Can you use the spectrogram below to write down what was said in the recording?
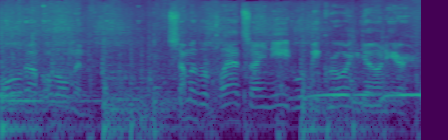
Hold up a moment. Some of the plants I need will be growing down here.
